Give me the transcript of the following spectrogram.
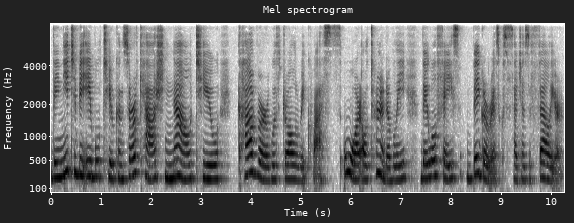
They need to be able to conserve cash now to cover withdrawal requests, or alternatively, they will face bigger risks such as a failure.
